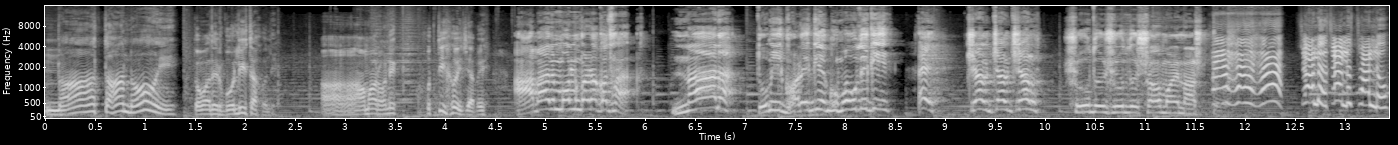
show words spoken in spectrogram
না তা নয়। তোমাদের বলি তাহলে আ- আমার অনেক ক্ষতি হয়ে যাবে। আবার মন গড়া কথা? না না তুমি ঘরে গিয়ে ঘুমাও দেখি। এই চল চল চল। শুধু শুধু সময় নষ্ট। হ্যাঁ হ্যাঁ চলো চলো চলো।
